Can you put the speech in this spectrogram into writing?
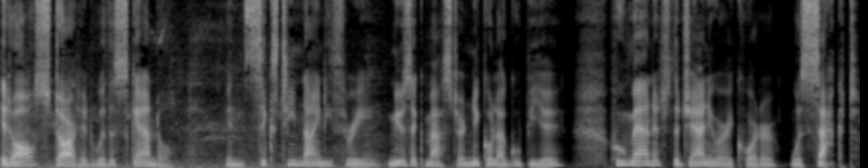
It all started with a scandal. In 1693, music master Nicolas Goupillet, who managed the January quarter, was sacked.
